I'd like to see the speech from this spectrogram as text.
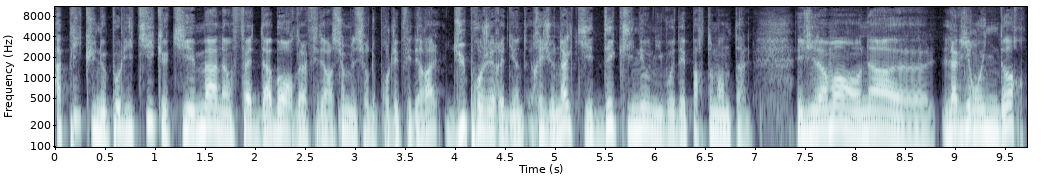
applique une politique qui émane en fait d'abord de la fédération, bien sûr du projet fédéral, du projet régional qui est décliné au niveau départemental. Évidemment, on a euh, l'aviron indoor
